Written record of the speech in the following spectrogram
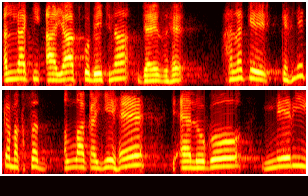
اللہ کی آیات کو بیچنا جائز ہے۔ حالانکہ کہنے کا مقصد اللہ کا یہ ہے کہ اے لوگوں میری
